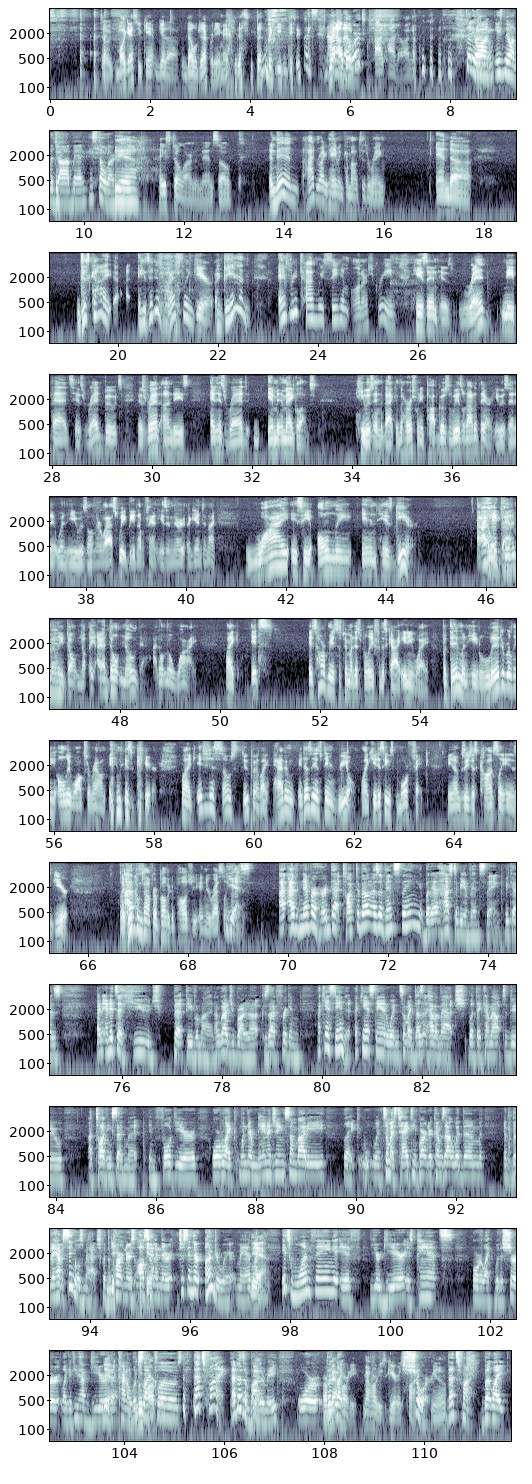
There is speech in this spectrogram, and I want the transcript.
So, well, I guess you can't get a double jeopardy. Maybe he doesn't, think he can get it. That's not Well, how that works. I, I know, I know. Teddy Long, he's new on the job, man. He's still learning. Yeah, he's still learning, man. So, and then Heidenreich and Heyman come out to the ring, and uh, this guy, he's in his wrestling gear again. Every time we see him on our screen, he's in his red knee pads, his red boots, his red undies, and his red MMA gloves. He was in the back of the hearse when he popped goes the weasel out of there. He was in it when he was on there last week beating up a fan. He's in there again tonight. Why is he only in his gear? I hate legitimately man. don't know. I I don't know that. I don't know why. Like it's it's hard for me to suspend my disbelief for this guy anyway. But then when he literally only walks around in his gear, like it's just so stupid. Like having it doesn't even seem real. Like he just seems more fake, you know, because he's just constantly in his gear. Like who I've- comes out for a public apology in your wrestling? Yes. I, I've never heard that talked about as a Vince thing, but it has to be a Vince thing because, and and it's a huge pet peeve of mine. I'm glad you brought it up because I freaking I can't stand it. I can't stand when somebody doesn't have a match, but they come out to do a talking segment in full gear, or like when they're managing somebody, like when somebody's tag team partner comes out with them. Uh, but they have a singles match, but the Yeah. partner's also Yeah. in their just in their underwear, man. Like, Yeah. it's one thing if your gear is pants or like with a shirt, like if you have gear Yeah, that kind of like looks Luke like Harper. clothes, that's fine. That doesn't bother me. Or, Or but Matt like Hardy. Matt Hardy's gear is fine. sure, you know. that's fine. But like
